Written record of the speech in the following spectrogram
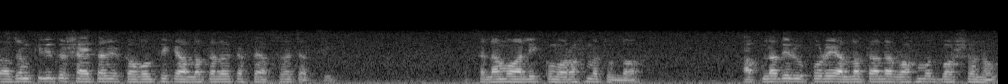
রজমকৃত শায়তানের কবল থেকে আল্লাহ তালার কাছে আশ্রয় চাচ্ছি। আসসালামু আলাইকুম রহমতুল্লাহ। আপনাদের উপরে আল্লাহ তালার রহমত বর্ষণ হোক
